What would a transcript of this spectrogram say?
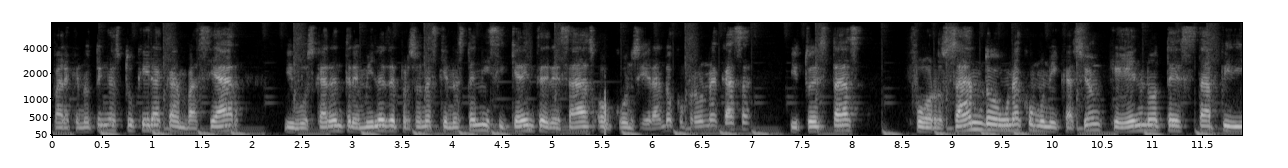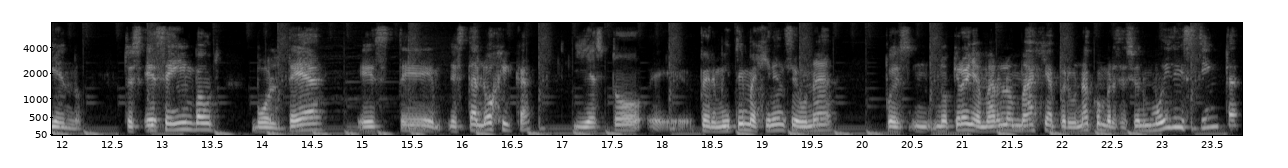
para que no tengas tú que ir a cambasear y buscar entre miles de personas que no estén ni siquiera interesadas o considerando comprar una casa y tú estás forzando una comunicación que él no te está pidiendo. Entonces ese inbound voltea este, esta lógica y esto eh, permite, imagínense, una, pues no quiero llamarlo magia, pero una conversación muy distinta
